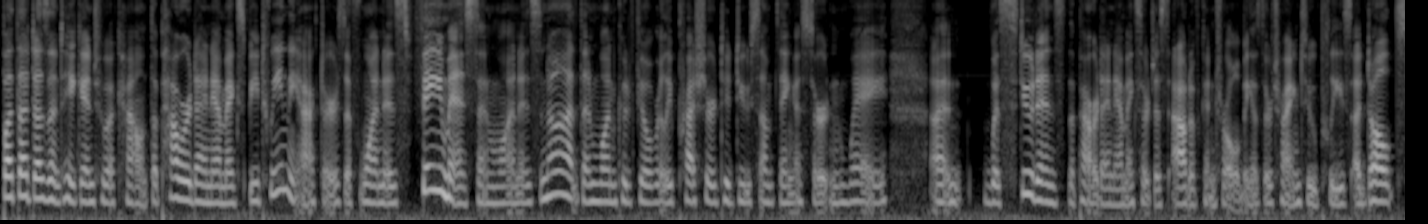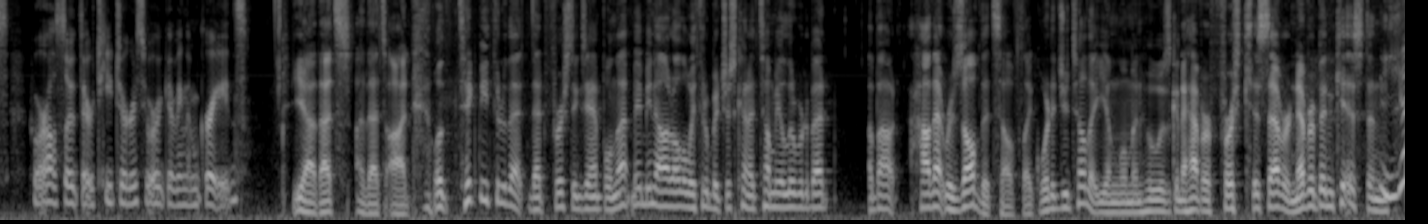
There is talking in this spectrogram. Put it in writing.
But that doesn't take into account the power dynamics between the actors. If one is famous and one is not, then one could feel really pressured to do something a certain way. And with students, the power dynamics are just out of control because they're trying to please adults who are also their teachers who are giving them grades. Yeah, that's uh, that's odd. Well, take me through that that first example. Not maybe not all the way through, but just kind of tell me a little bit about about how that resolved itself. Like, what did you tell that young woman who was going to have her first kiss ever, never been kissed, and Yeah,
